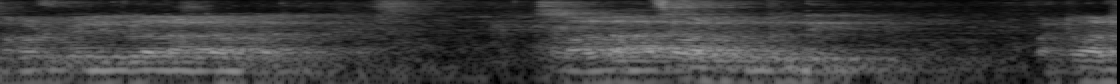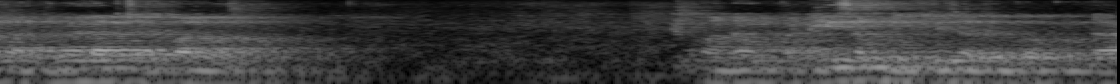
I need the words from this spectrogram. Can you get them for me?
మనవడి పెళ్ళి చూడాలి అంటూ ఉంటారు. వాళ్ళ ఆశ వాళ్ళకి ఉంటుంది. బట్ వాళ్ళకి అర్థమయ్యేలా చెప్పాలి మనం. మనం కనీసం డిగ్రీ చదువుకోకుండా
